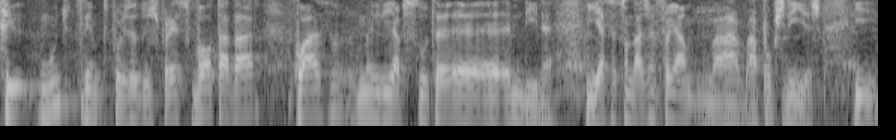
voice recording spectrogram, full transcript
que muito tempo depois da do Expresso volta a dar quase maioria absoluta a, a Medina. E essa sondagem foi há, há, há poucos dias. E,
